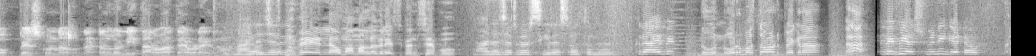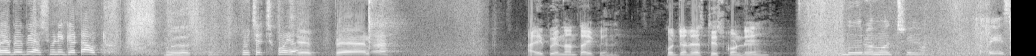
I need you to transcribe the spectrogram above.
ఒప్పేసుకున్నావు నటనలో నీ తర్వాత ఎవడైనా. మేనేజర్ నువ్వే వెళ్ళావు మమ్మల్ని వదిలేసి కొంతసేపు. మేనేజర్ గారు సీరియస్ అవుతున్నారు. క్రై బేబీ నువ్వు నోరు మస్తావు పెకనా? Baby Ashwini get out cry baby Ashwini get out నువ్వు చచ్చిపోయావు చెప్పానా? అయిపోయింది అంతా అయిపోయింది. కొంచెం రెస్ట్ తీసుకోండి. దూరం వచ్చి ఫేస్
